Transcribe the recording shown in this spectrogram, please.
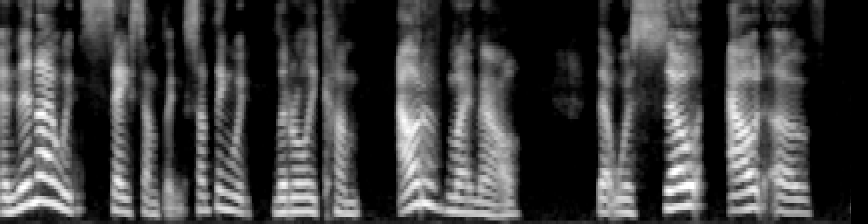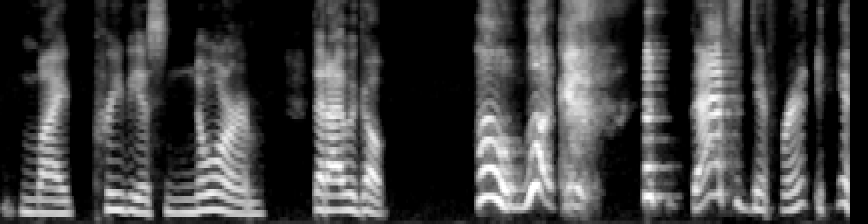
And then I would say something, something would literally come out of my mouth that was so out of my previous norm that I would go, oh, look, that's different.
